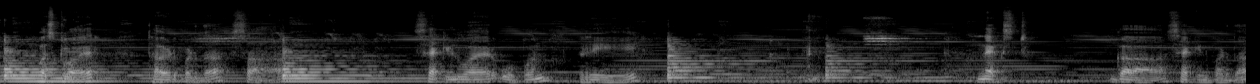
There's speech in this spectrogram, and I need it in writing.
फ़र्स्ट वायर, थर्ड पर्दा सा सेकंड वायर ओपन, रे। नेक्स्ट, गा, सेकंड पर्दा।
